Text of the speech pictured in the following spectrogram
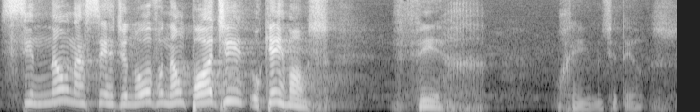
se não nascer de novo, não pode, o que, irmãos? Ver o reino de Deus.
